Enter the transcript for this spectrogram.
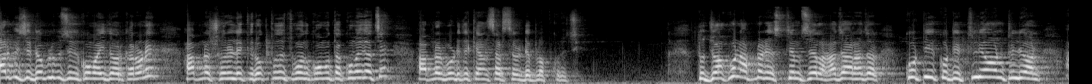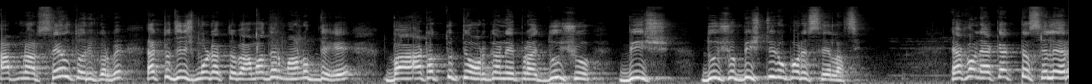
আরবিসি ডব্লিউবিসিকে কমাই দেওয়ার কারণে আপনার শরীরে কি রোগ প্রতিরোধ ক্ষমতা কমে গেছে, আপনার বডিতে ক্যান্সার সেল ডেভেলপ করেছে। তো যখন আপনার স্টেম সেল হাজার হাজার কোটি কোটি ট্রিলিয়ন ট্রিলিয়ন আপনার সেল তৈরি করবে, একটা জিনিস মনে রাখতে হবে, আমাদের মানব দেহে বা আটাত্তরটি অর্গানে প্রায় দুইশো বিশ, দুইশো বিশটির উপরে সেল আছে। এখন এক একটা সেলের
